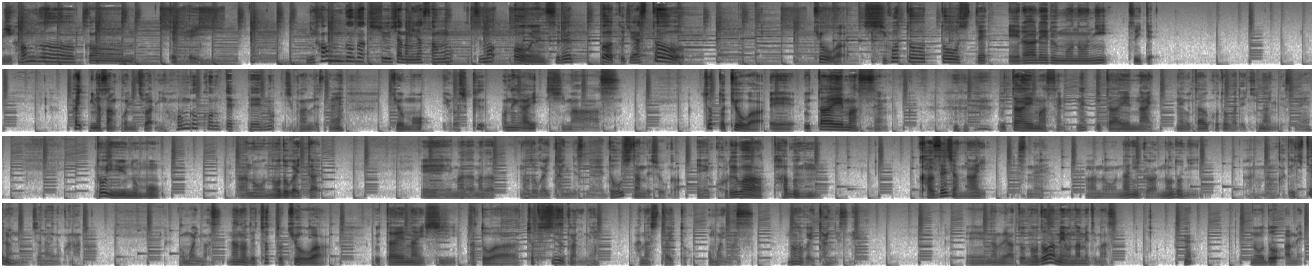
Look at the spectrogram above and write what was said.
日本語コンテペイ。日本語学習者の皆さんをいつも応援するポッドキャスト。今日は仕事を通して得られるものについて。はい皆さんこんにちは。日本語コンテッペイの時間ですね。今日もよろしくお願いします。ちょっと今日は、えー、歌えません。歌えませんね。歌えない、ね、歌うことができないんですね。というのもあの喉が痛い、えー、まだまだ喉が痛いんですね。どうしたんでしょうか、えー、これは多分風邪じゃないですね。あの何か喉にあの、なんかできてるんじゃないのかなと。思います。なのでちょっと今日は歌えないしあとはちょっと静かにね話したいと思います。喉が痛いんですね、えー、なのであと喉飴を舐めてます。ね喉飴。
